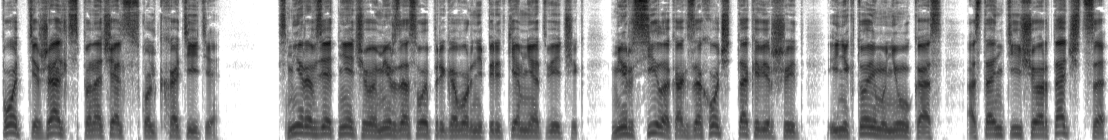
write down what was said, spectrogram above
Подьте, жальтесь по начальству сколько хотите. С мира взять нечего, мир за свой приговор ни перед кем не ответчик. Мир сила, как захочет, так и вершит, и никто ему не указ. Останете еще артачиться,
